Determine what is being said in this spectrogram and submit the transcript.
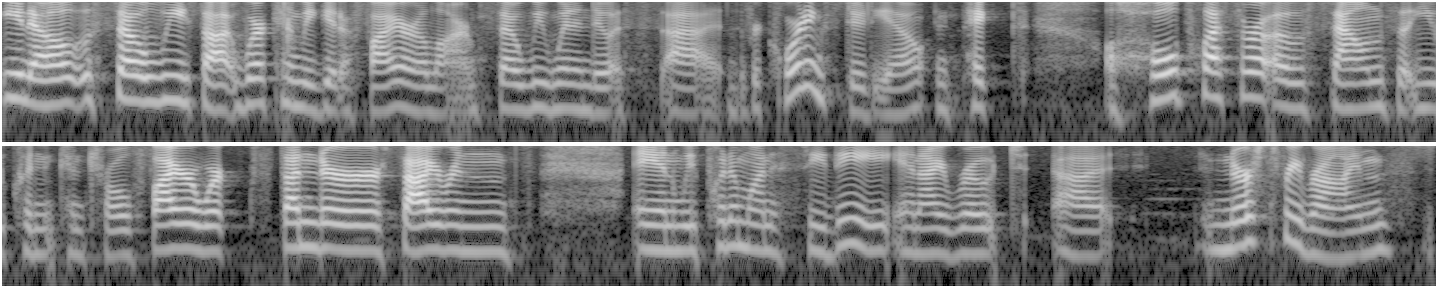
You know, so we thought, where can we get a fire alarm? So we went into a uh, recording studio and picked a whole plethora of sounds that you couldn't control fireworks, thunder, sirens. And we put them on a CD, and I wrote uh, nursery rhymes,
